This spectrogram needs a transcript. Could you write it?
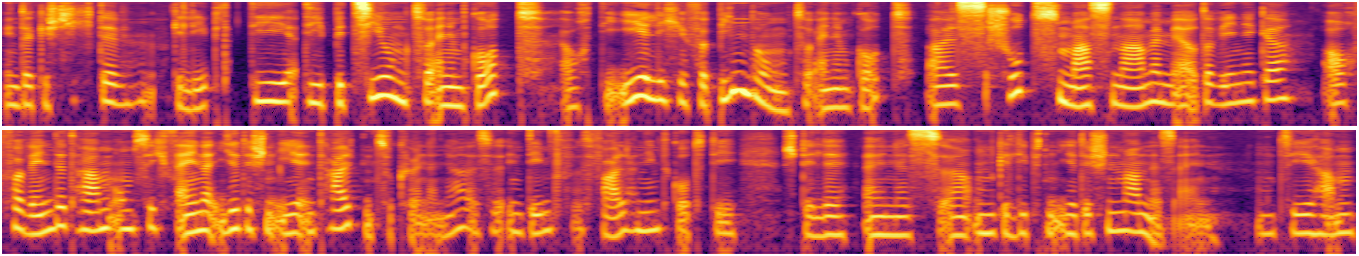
in der Geschichte gelebt, die die Beziehung zu einem Gott, auch die eheliche Verbindung zu einem Gott als Schutzmaßnahme mehr oder weniger auch verwendet haben, um sich einer irdischen Ehe enthalten zu können. Ja, also in dem Fall nimmt Gott die Stelle eines äh, ungeliebten irdischen Mannes ein. Und sie haben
